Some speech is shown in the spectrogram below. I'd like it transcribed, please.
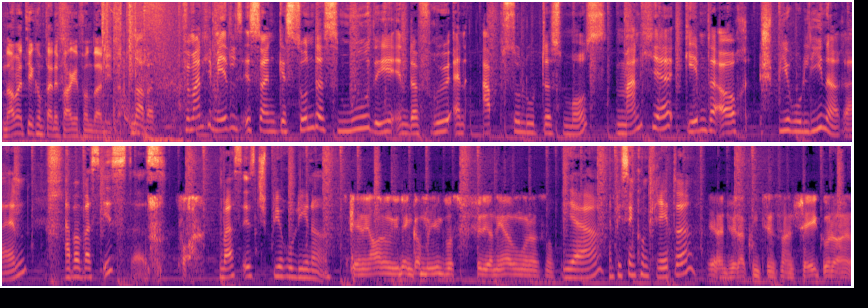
Norbert, hier kommt eine Frage von der Anita. Norbert, für manche Mädels ist so ein gesunder Smoothie in der Früh ein absolutes Muss. Manche geben da auch Spirulina rein. Aber was ist das? Boah, Was ist Spirulina? keine Ahnung, ich denke mal irgendwas für die Ernährung oder so. Ja, ein bisschen konkreter. Ja, entweder kommt es in so einen Shake oder,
